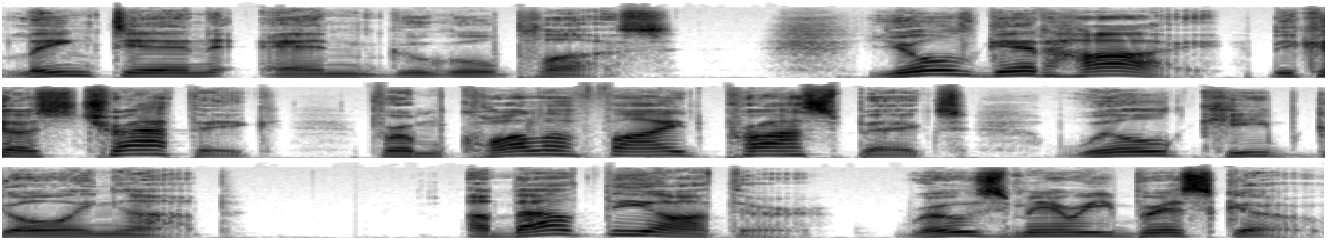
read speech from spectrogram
LinkedIn, and Google. You'll get high because traffic from qualified prospects will keep going up. About the author, Rosemary Brisco.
